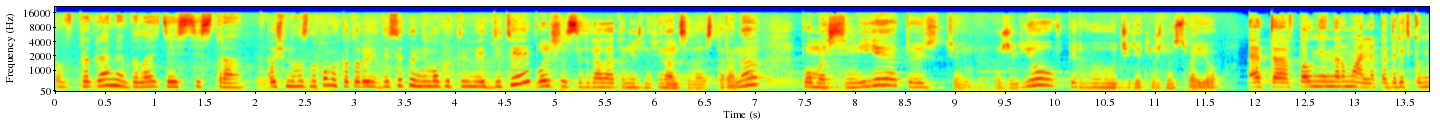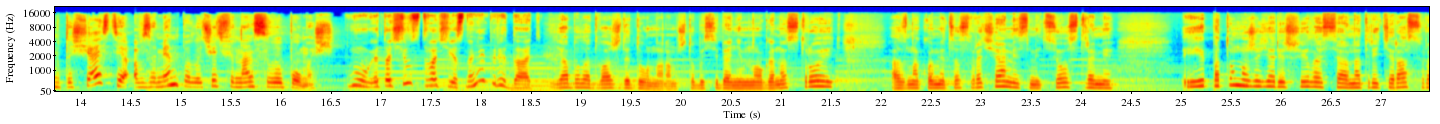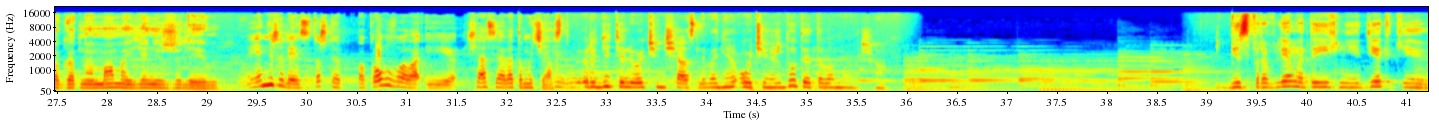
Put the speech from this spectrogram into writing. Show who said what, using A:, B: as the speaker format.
A: В программе была здесь сестра.
B: Очень много знакомых, которые действительно не могут иметь детей.
C: Больше сыграла, конечно, финансовая сторона, помощь семье, то есть м, жилье в первую очередь нужно свое.
D: Это вполне нормально подарить кому-то счастье, а взамен получить финансовую помощь.
B: Ну, это чувство, честно, не передать.
E: Я была дважды донором, чтобы себя немного настроить, ознакомиться с врачами, с медсестрами. И потом уже я решилась а на третий раз суррогатной мамой, я не жалею.
D: Я не жалею за то, что я попробовала, и сейчас я в этом участвую.
F: Родители очень счастливы, они очень ждут этого малыша.
C: Без проблем это их детки,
